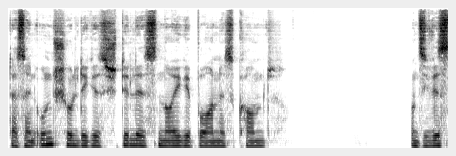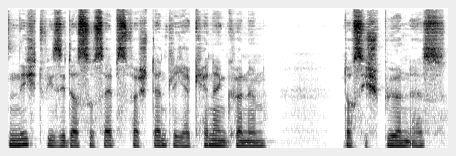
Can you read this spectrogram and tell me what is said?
dass ein unschuldiges, stilles, Neugeborenes kommt. Und sie wissen nicht, wie sie das so selbstverständlich erkennen können, doch sie spüren es.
